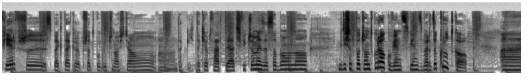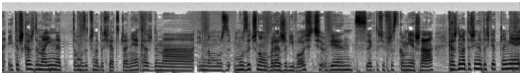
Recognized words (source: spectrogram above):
pierwszy spektakl przed publicznością, e, taki, taki otwarty, a ćwiczymy ze sobą no, gdzieś od początku roku, więc, więc bardzo krótko. E, I też każdy ma inne to muzyczne doświadczenie, każdy ma inną muzy- muzyczną wrażliwość, więc jak to się wszystko miesza, każdy ma też inne doświadczenie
